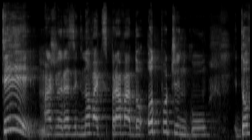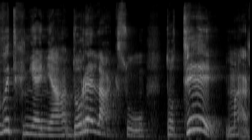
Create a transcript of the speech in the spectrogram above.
ty masz rezygnować z prawa do odpoczynku, do wytchnienia, do relaksu. To ty masz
